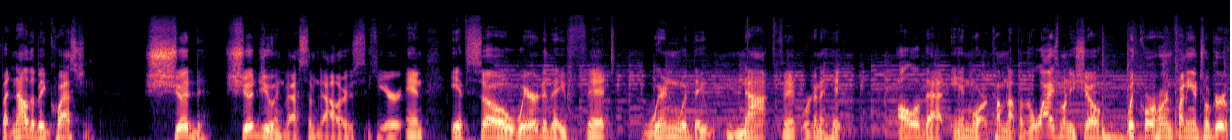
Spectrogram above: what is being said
But now the big question: should should you invest some dollars here? And if so where do they fit? When would they not fit? We're going to hit all of that and more coming up on the wise money show with Korhorn financial group.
